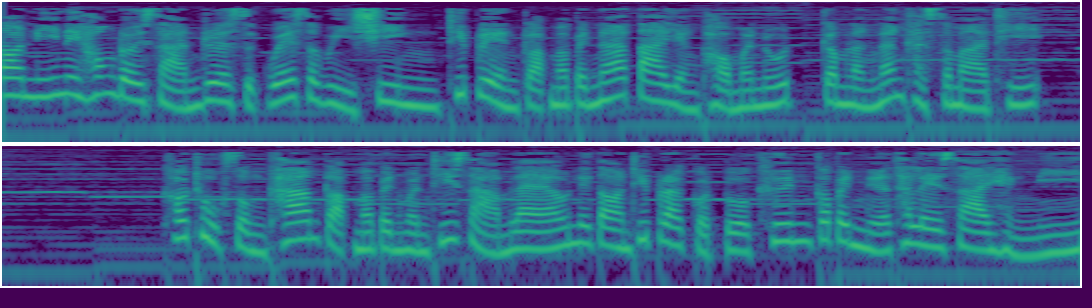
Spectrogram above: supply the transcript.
ตอนนี้ในห้องโดยสารเรือศึกเวทสวีชิง ที่เปลี่ยนกลับมาเป็นหน้าตาอย่างเผ่ามนุษย์กำลังนั่งขัดสมาธิ เขาถูกส่งข้ามกลับมาเป็นวันที่สามแล้ว ในตอนที่ปรากฏตัวขึ้นก็เป็นเหนือทะเลทรายแห่งนี้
